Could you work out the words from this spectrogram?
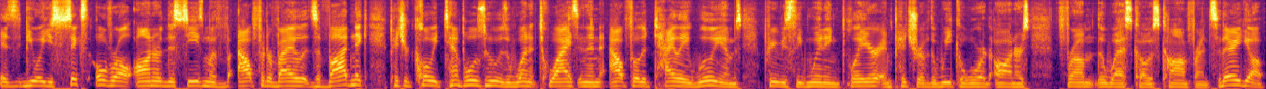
Is BYU's sixth overall honor this season with outfitter Violet Zavodnik, pitcher Chloe Temples, who has won it twice, and then outfielder Tyler Williams, previously winning player and pitcher of the week award honors from the West Coast Conference. So there you go.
